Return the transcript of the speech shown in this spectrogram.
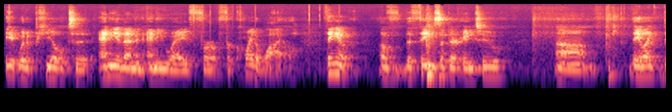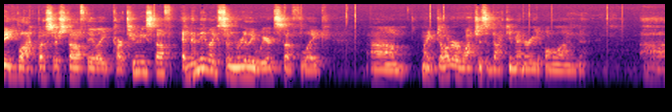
it would appeal to any of them in any way for, for quite a while. Thinking of, of the things that they're into, um, they like big blockbuster stuff, they like cartoony stuff, and then they like some really weird stuff. Like, um, my daughter watches a documentary on uh,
